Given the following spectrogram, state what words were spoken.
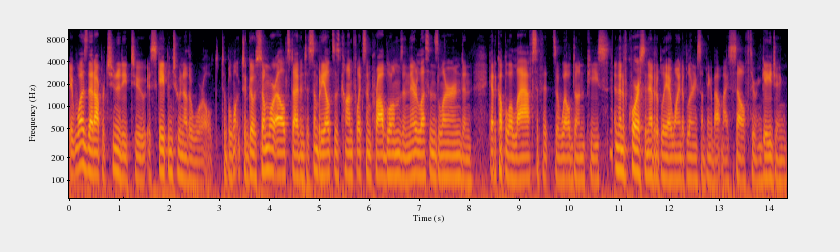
it was that opportunity to escape into another world, to, belong, to go somewhere else, dive into somebody else's conflicts and problems and their lessons learned, and get a couple of laughs if it's a well done piece. And then, of course, inevitably, I wind up learning something about myself through engaging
